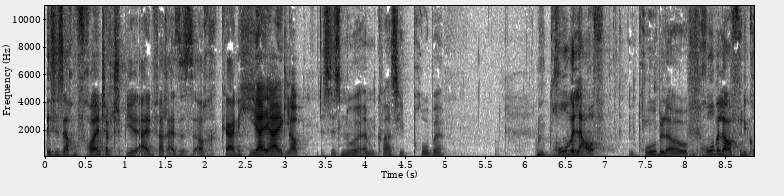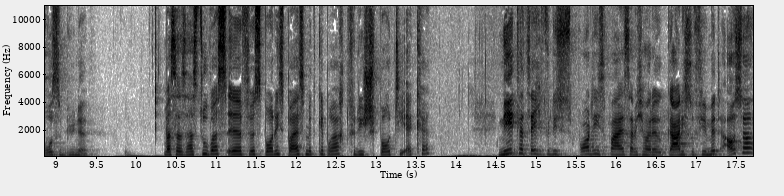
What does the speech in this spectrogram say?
es ist auch ein Freundschaftsspiel einfach. Also es ist auch gar nicht Ja, ja, ähm, ich glaube, es ist nur ähm, quasi Probe. ein Probelauf. Ein Probelauf. Probelauf für die große Bühne. Was hast, hast du was äh, für Spotty Spice mitgebracht? Für die Sporty-Ecke? Nee, tatsächlich für die Sporty Spice habe ich heute gar nicht so viel mit. Außer,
